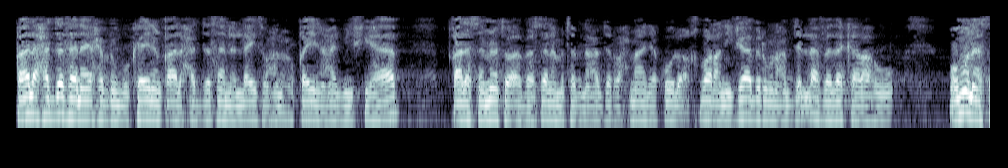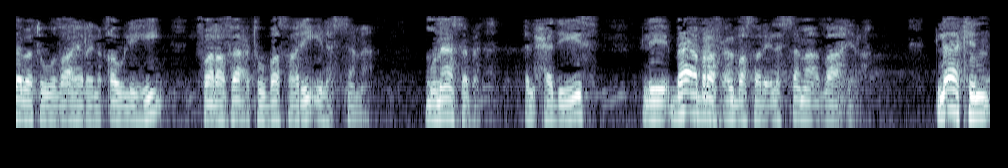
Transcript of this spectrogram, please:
قال حدثنا يحيى بن بكير قال حدثنا الليث عن عقيل عن ابن شهاب قال سمعت أبا سلمة بن عبد الرحمن يقول أخبرني جابر بن عبد الله فذكره ومناسبته ظاهرة لقوله فرفعت بصري إلى السماء. مناسبة الحديث لباب رفع البصر إلى السماء ظاهرة. لكن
